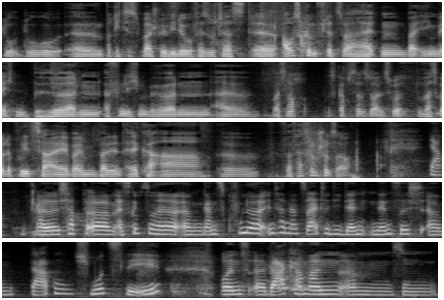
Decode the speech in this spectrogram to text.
Du, du äh, berichtest zum Beispiel, wie du versucht hast, äh, Auskünfte zu erhalten bei irgendwelchen Behörden, öffentlichen Behörden. Äh, was noch? Was gab's da so? Alles? Du warst bei der Polizei, bei, bei den LKA, äh, Verfassungsschutz auch? Ja, also ich habe, ähm, es gibt so eine ähm, ganz coole Internetseite, die nennt sich ähm, datenschmutz.de und äh, da kann man ähm, so ein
